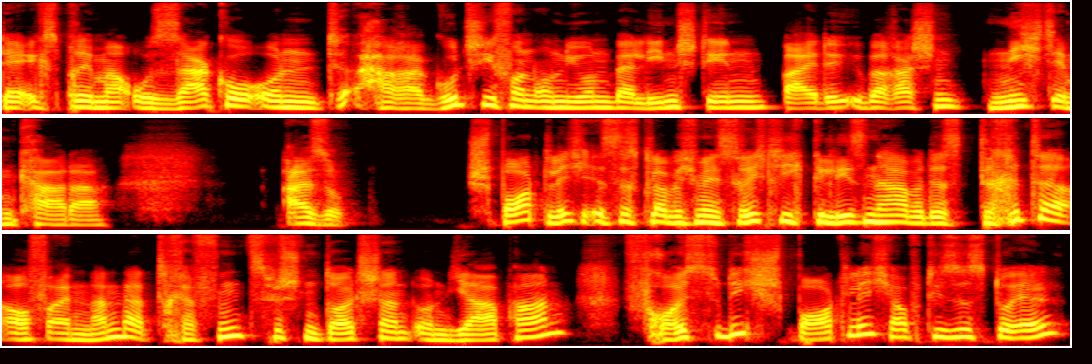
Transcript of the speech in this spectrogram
der Ex-Bremer Osako und Haraguchi von Union Berlin stehen beide überraschend nicht im Kader. Also, sportlich ist es, glaube ich, wenn ich es richtig gelesen habe, das dritte Aufeinandertreffen zwischen Deutschland und Japan. Freust du dich sportlich auf dieses Duell?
